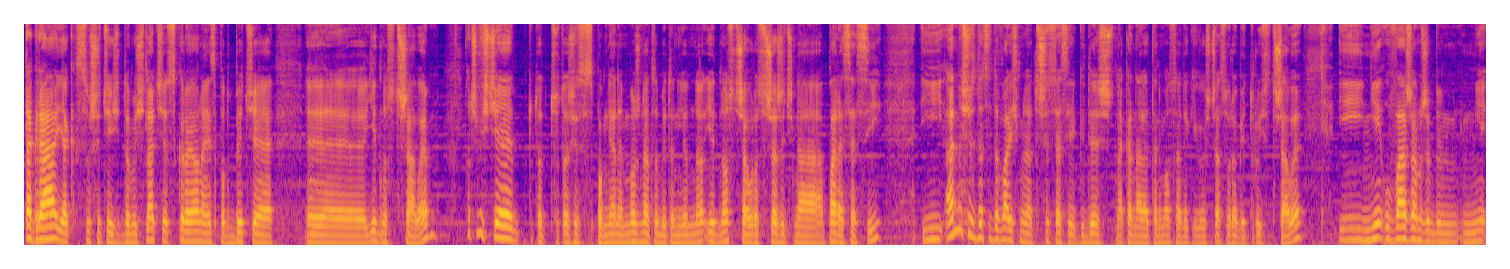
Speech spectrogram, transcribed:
ta gra, jak słyszycie i się domyślacie, skrojona jest pod bycie yy, jednostrzałem. Oczywiście, to, to też jest wspomniane, można sobie ten jedno, jednostrzał rozszerzyć na parę sesji, i, a my się zdecydowaliśmy na trzy sesje, gdyż na kanale Termosa od jakiegoś czasu robię trójstrzały. I nie uważam, żebym nie,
